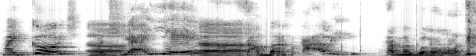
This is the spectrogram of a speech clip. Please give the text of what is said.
my coach coach Ah. Yaye Eh, sabar sekali karena gue lelet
